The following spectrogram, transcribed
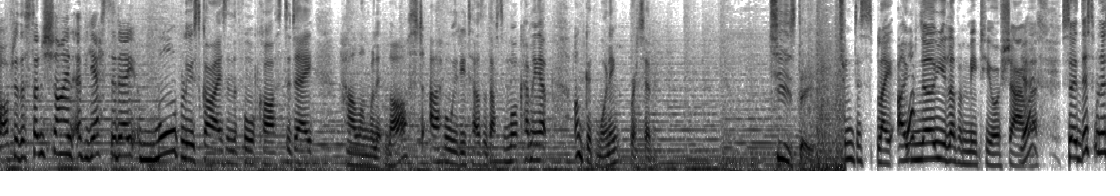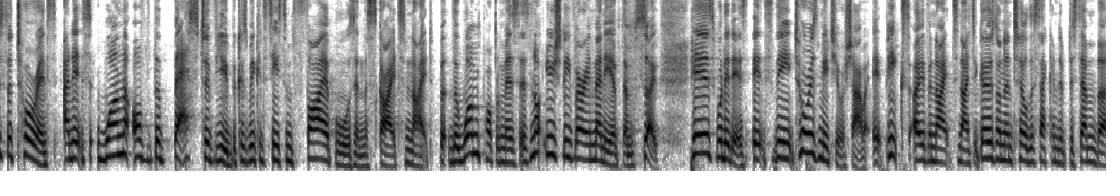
After the sunshine of yesterday, more blue skies in the forecast today. How long will it last? I'll have all the details of that and more coming up on Good Morning Britain. Tuesday. Display. I What? know you love a meteor shower. Yes. So this one is the Taurids, and it's one of the best to view because we could see some fireballs in the sky tonight. But the one problem is there's not usually very many of them. So here's what it is. It's the Taurus meteor shower. It peaks overnight tonight. It goes on until the 2nd of December.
